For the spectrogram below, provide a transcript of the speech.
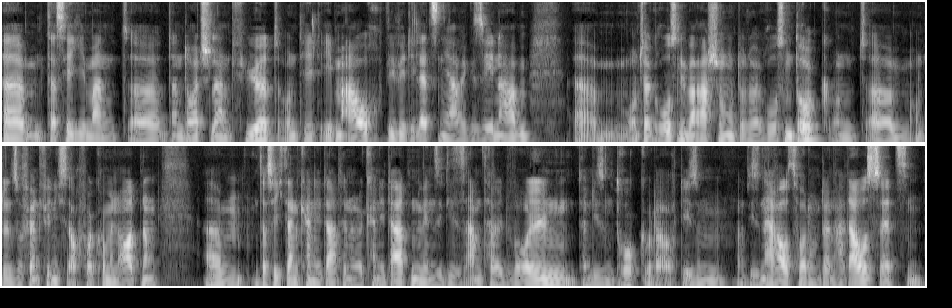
ähm, dass hier jemand äh, dann Deutschland führt und eben auch, wie wir die letzten Jahre gesehen haben, ähm, unter großen Überraschungen und unter großem Druck. Und, ähm, und insofern finde ich es auch vollkommen in Ordnung, dass sich dann Kandidatinnen oder Kandidaten, wenn sie dieses Amt halt wollen, dann diesem Druck oder auch diesem, diesen Herausforderungen dann halt aussetzen.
